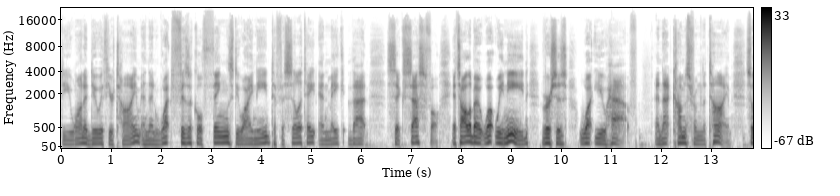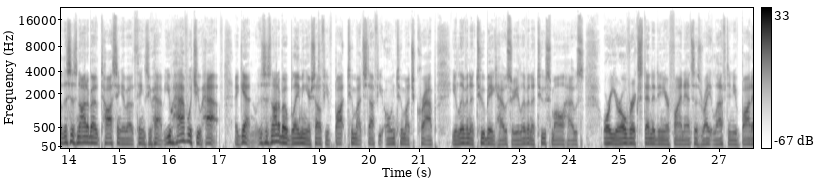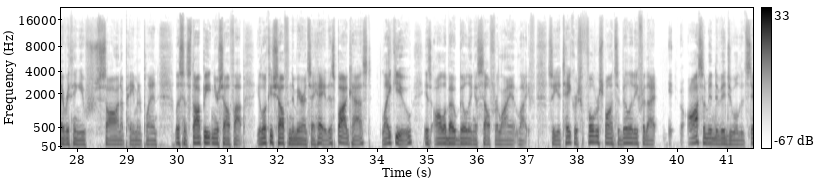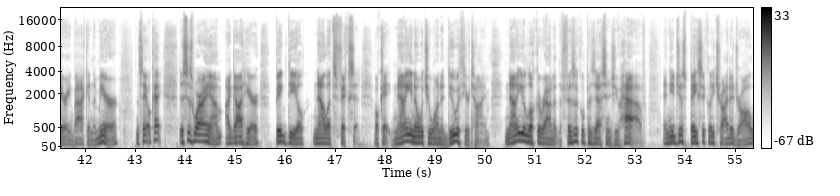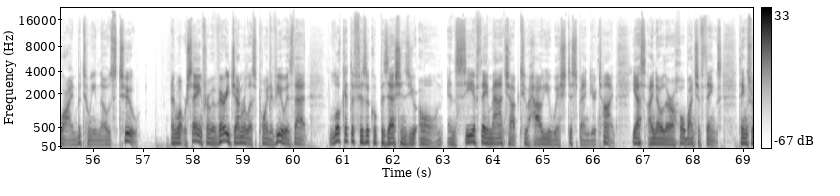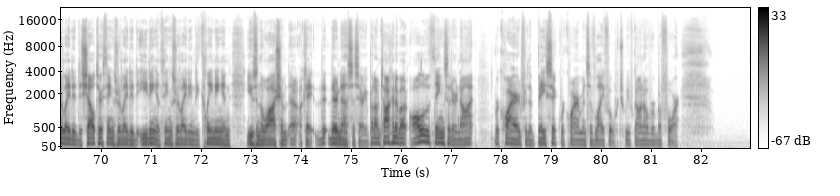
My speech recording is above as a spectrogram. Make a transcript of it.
do you want to do with your time? And then what physical things do I need to facilitate and make that successful? It's all about what we need versus what you have and that comes from the time. So this is not about tossing about things you have. You have what you have. Again, this is not about blaming yourself. You've bought too much stuff, you own too much crap, you live in a too big house or you live in a too small house or you're overextended in your finances right left and you've bought everything you saw on a payment plan. Listen, stop beating yourself up. You look yourself in the mirror and say, "Hey, this podcast like you, is all about building a self reliant life. So you take full responsibility for that awesome individual that's staring back in the mirror and say, okay, this is where I am. I got here. Big deal. Now let's fix it. Okay, now you know what you want to do with your time. Now you look around at the physical possessions you have and you just basically try to draw a line between those two. And what we're saying from a very generalist point of view is that look at the physical possessions you own and see if they match up to how you wish to spend your time. Yes, I know there are a whole bunch of things things related to shelter, things related to eating, and things relating to cleaning and using the washroom. Uh, okay, they're necessary. But I'm talking about all of the things that are not required for the basic requirements of life, which we've gone over before.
